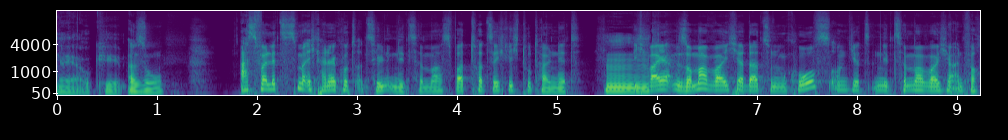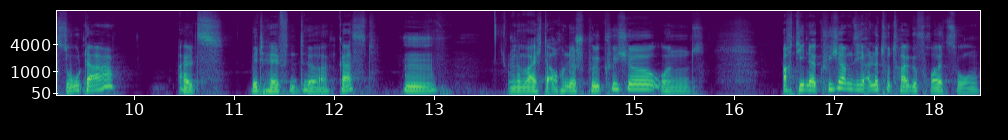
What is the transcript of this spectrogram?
ja, ja, okay. Also. Ah, es war letztes Mal, ich kann ja kurz erzählen, im Dezember, es war tatsächlich total nett. Hm. Ich war ja im Sommer, war ich ja da zu einem Kurs und jetzt im Dezember war ich ja einfach so da, als mithelfender Gast. Hm. Und dann war ich da auch in der Spülküche und ach, die in der Küche haben sich alle total gefreut so.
